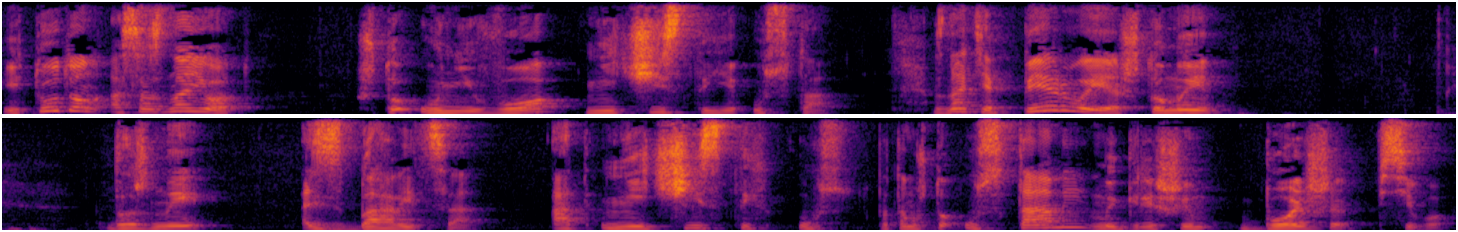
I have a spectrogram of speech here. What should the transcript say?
И тут он осознает, что у него нечистые уста. Знаете, первое, что мы должны избавиться от нечистых уст, потому что устами мы грешим больше всего.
